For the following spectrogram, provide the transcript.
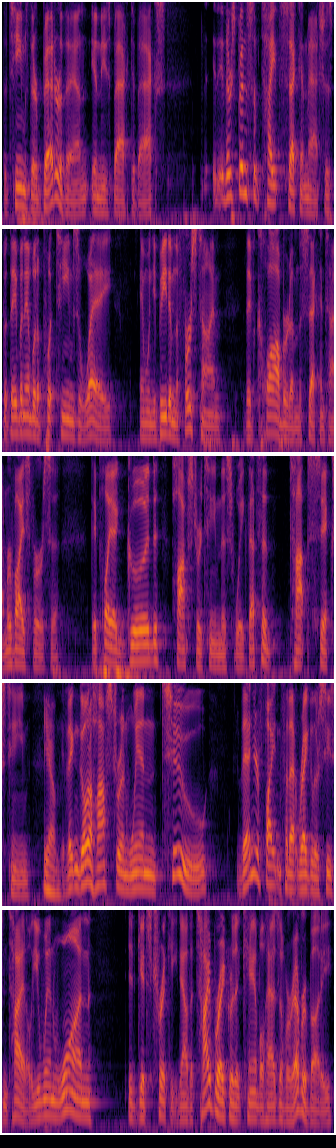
The teams they're better than in these back to backs there's been some tight second matches, but they've been able to put teams away. And when you beat them the first time, they've clobbered them the second time, or vice versa. They play a good Hofstra team this week. That's a top six team. Yeah. If they can go to Hofstra and win two, then you're fighting for that regular season title. You win one, it gets tricky. Now, the tiebreaker that Campbell has over everybody,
